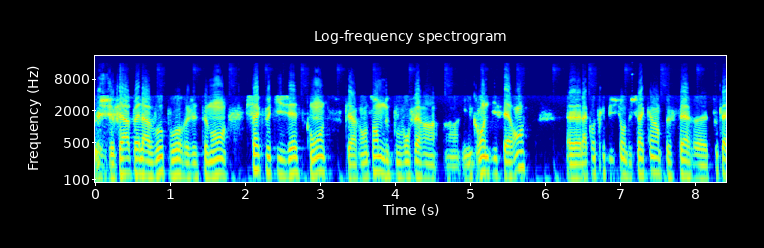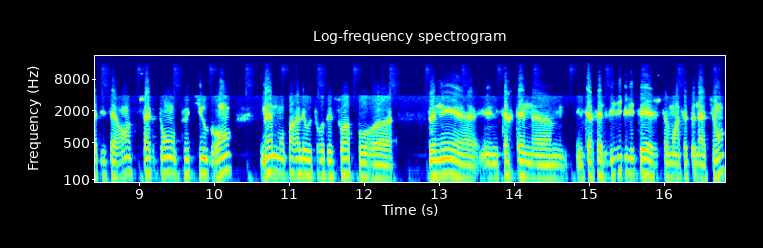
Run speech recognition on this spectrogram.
je fais appel à vous pour justement chaque petit geste compte, car ensemble nous pouvons faire un- un- une grande différence. Euh, la contribution de chacun peut faire euh, toute la différence. Chaque don, petit ou grand, même en parler autour de soi pour euh, donner euh, une certaine euh, une certaine visibilité justement à cette donation,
